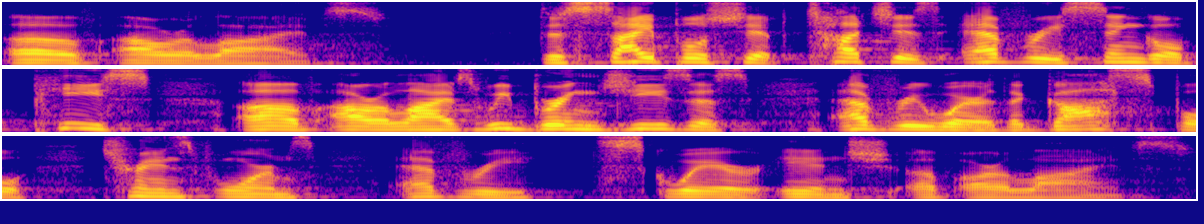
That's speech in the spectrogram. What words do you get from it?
of our lives. Discipleship touches every single piece of our lives. We bring Jesus everywhere. The gospel transforms every square inch of our lives.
